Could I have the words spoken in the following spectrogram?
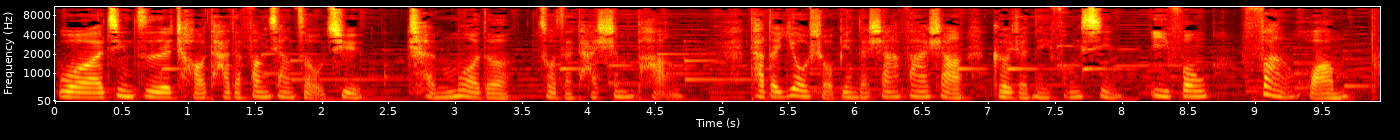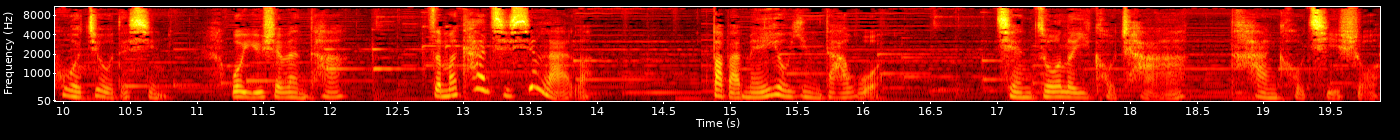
我径自朝他的方向走去，沉默地坐在他身旁。他的右手边的沙发上搁着那封信，一封泛黄破旧的信。我于是问他：“怎么看起信来了？”爸爸没有应答我，浅嘬了一口茶，叹口气说：“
